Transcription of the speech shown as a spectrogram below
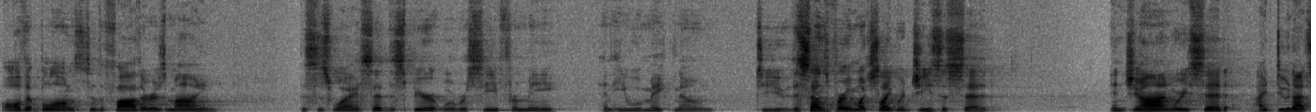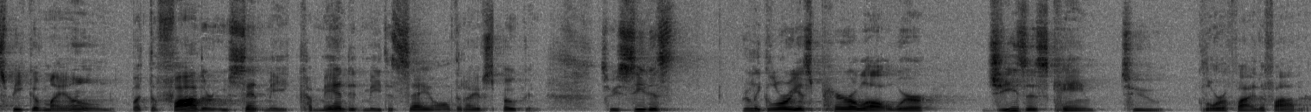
All that belongs to the Father is mine. This is why I said the Spirit will receive from me and he will make known to you. This sounds very much like what Jesus said in John, where he said, I do not speak of my own, but the Father who sent me commanded me to say all that I have spoken. So you see this really glorious parallel where Jesus came to glorify the Father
